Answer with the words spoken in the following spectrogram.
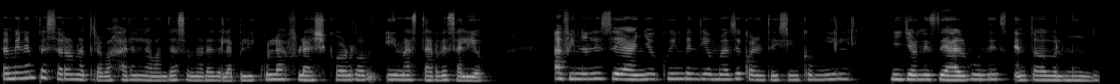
También empezaron a trabajar en la banda sonora de la película Flash Gordon y más tarde salió. A finales de año, Queen vendió más de 45 mil millones de álbumes en todo el mundo.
